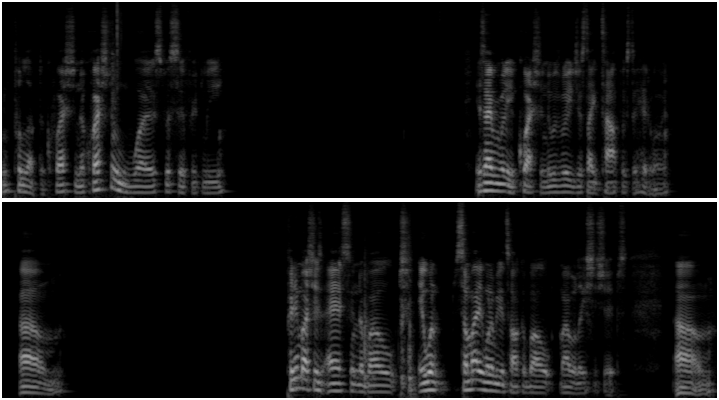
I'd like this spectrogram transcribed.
let me pull up the question. The question was specifically. It's not even really a question. It was really just like topics to hit on. Um, pretty much just asking about it. Want somebody wanted me to talk about my relationships. Um,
